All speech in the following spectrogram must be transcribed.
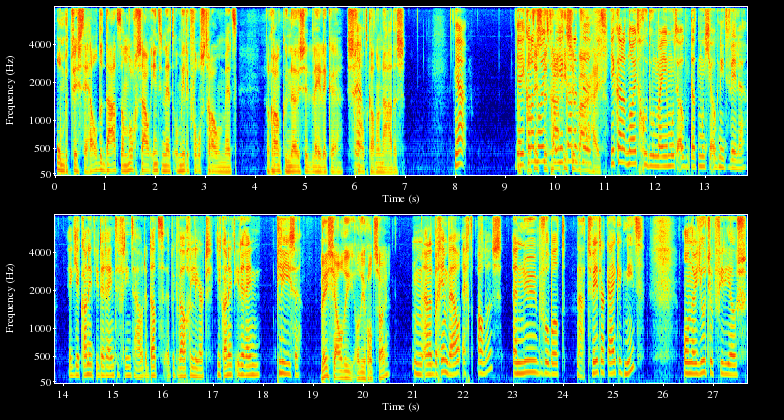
onbetwiste heldendaad. Dan nog zou internet onmiddellijk volstromen met rancuneuze, lelijke scheldkanonades. Ja. Ja, Dat- dat is de maar je tragische kan het, eh, waarheid. je kan het nooit goed doen, maar je moet ook, dat moet je ook niet willen. Je kan niet iedereen te vriend houden. Dat heb ik wel geleerd. Je kan niet iedereen pleasen. Lees je al die, al die rotzooi? Mm, aan het begin wel, echt alles. En nu bijvoorbeeld, nou, Twitter kijk ik niet. Onder YouTube-video's,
